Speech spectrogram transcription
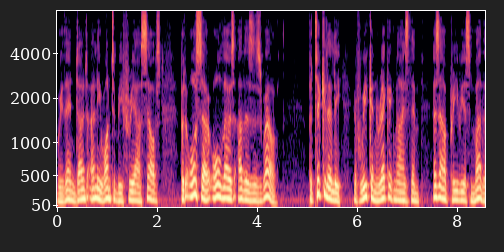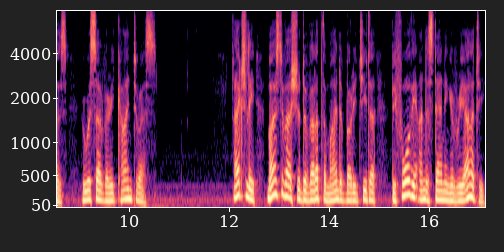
We then don't only want to be free ourselves, but also all those others as well, particularly if we can recognize them as our previous mothers who were so very kind to us. Actually, most of us should develop the mind of bodhicitta before the understanding of reality,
